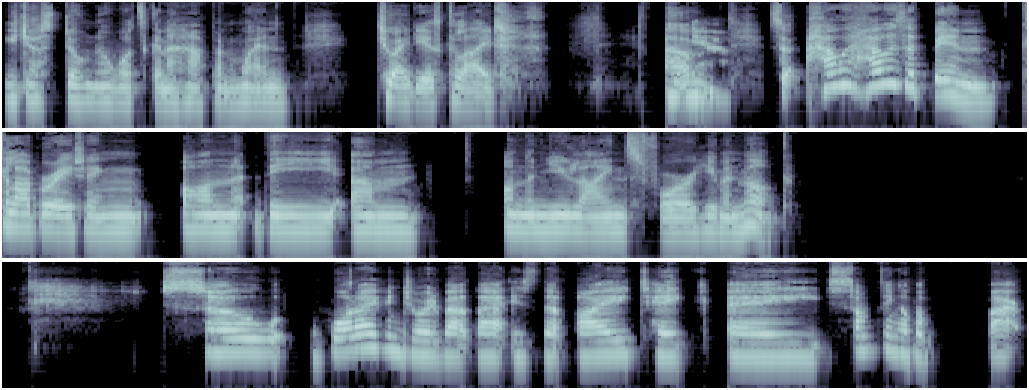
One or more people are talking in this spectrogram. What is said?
you just don't know what's going to happen when two ideas collide. Um, yeah. So how how has it been collaborating on the um, on the new lines for human milk? So what I've enjoyed about that is that I take a something of a back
